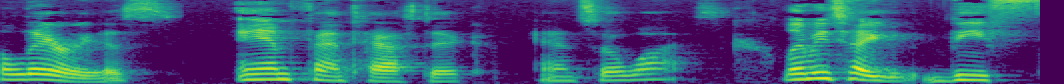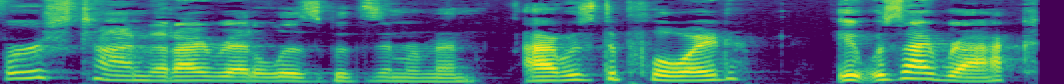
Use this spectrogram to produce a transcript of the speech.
hilarious and fantastic and so wise. Let me tell you, the first time that I read Elizabeth Zimmermann, I was deployed. It was Iraq.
